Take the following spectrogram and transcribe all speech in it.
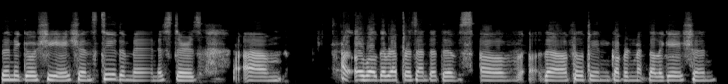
the negotiations to the ministers. Um, or well, the representatives of the Philippine government delegation.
